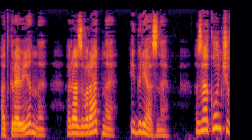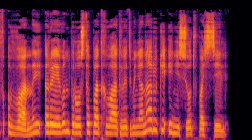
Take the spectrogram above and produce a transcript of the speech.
Откровенно, развратно и грязно. Закончив в ванной, Рейвен просто подхватывает меня на руки и несет в постель.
